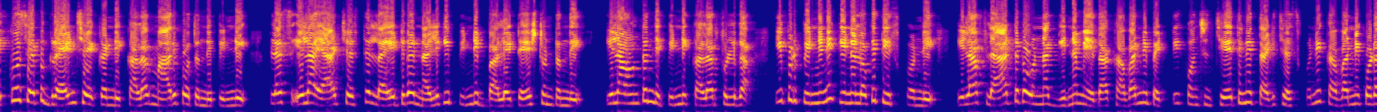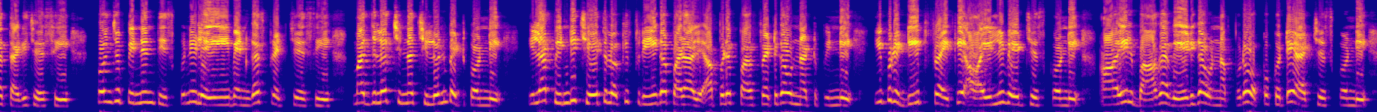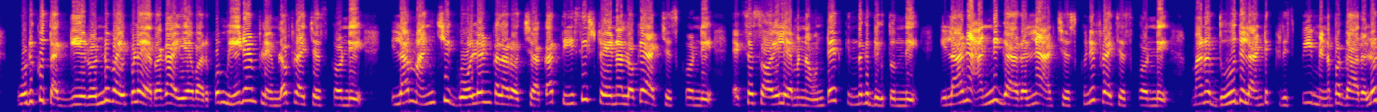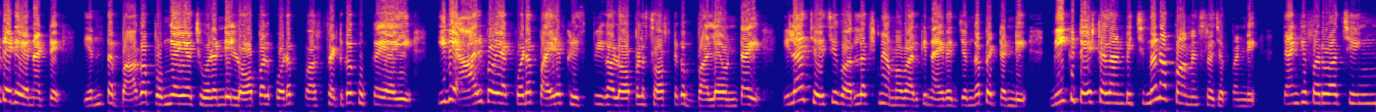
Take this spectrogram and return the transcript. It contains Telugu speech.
ఎక్కువసేపు గ్రైండ్ చేయకండి. కలర్ మారిపోతుంది పిండి. ప్లస్ ఇలా యాడ్ చేస్తే లైట్గా నలిగి పిండి భలే టేస్ట్ ఉంటుంది. ఇలా ఉంటుంది పిండి కలర్ఫుల్గా ఇప్పుడు పిండిని గిన్నెలోకి తీసుకోండి. ఇలా ఫ్లాట్గా ఉన్న గిన్నె మీద కవర్ని పెట్టి కొంచెం చేతిని తడి చేసుకుని కవర్ని కూడా తడి చేసి కొంచెం పిండిని తీసుకుని ఈవెన్గా స్ప్రెడ్ చేసి మధ్యలో చిన్న చిల్లుని పెట్టుకోండి. ఇలా పిండి చేతిలోకి ఫ్రీగా పడాలి. అప్పుడే పర్ఫెక్ట్గా ఉన్నట్టు పిండి. ఇప్పుడు డీప్ ఫ్రై కి ఆయిల్ని వేడి చేసుకోండి. ఆయిల్ బాగా వేడిగా ఉన్నప్పుడు ఒక్కొక్కటి యాడ్ చేసుకోండి. ఉడుకు తగ్గి రెండు వైపులా ఎర్రగా అయ్యే వరకు మీడియం ఫ్లేమ్లో ఫ్రై చేసుకోండి. ఇలా మంచి గోల్డెన్ కలర్ వచ్చాక తీసి స్ట్రైనర్లోకి యాడ్ చేసుకోండి. ఎక్సెస్ ఆయిల్ ఏమన్నా ఉంటే కిందకి దిగుతుంది. ఇలానే అన్ని గారెల్ని యాడ్ చేసుకుని ఫ్రై చేసుకోండి. మన దూది లాంటి క్రిస్పీ మినప గారెలు రెడీ అయినట్టే. ఎంత బాగా పొంగాయో చూడండి. లోపల కూడా పర్ఫెక్ట్గా కుక్ అయ్యాయి. ఇవి ఆరిపోయాక కూడా పైన క్రిస్పీగా లోపల సాఫ్ట్గా భలే ఉంటాయి. ఇలా చేసి వరలక్ష్మి అమ్మవారికి నైవేద్యంగా పెట్టండి. మీకు టేస్ట్ ఎలా అనిపించిందో నాకు కామెంట్స్లో చెప్పండి. Thank you for watching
